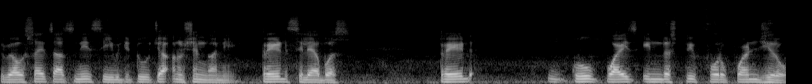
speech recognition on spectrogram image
व्यवसाय चाचणी सी बी टी टूच्या अनुषंगाने trade syllabus trade group wise industry four point zero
